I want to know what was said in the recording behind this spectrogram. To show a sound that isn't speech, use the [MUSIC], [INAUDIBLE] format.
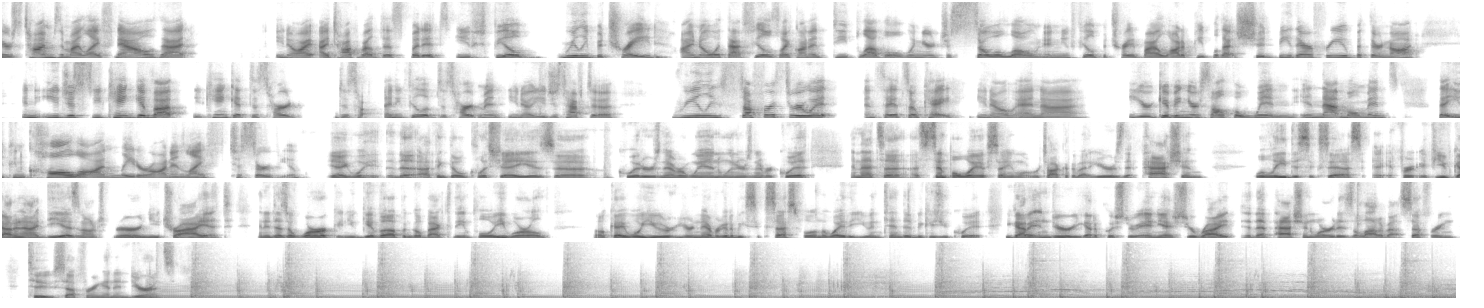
there's times in my life now that you know I, I talk about this but it's you feel really betrayed. I know what that feels like on a deep level when you're just so alone and you feel betrayed by a lot of people that should be there for you but they're not. And you just you can't give up. You can't get disheart dis any feel of disheartenment you know you just have to really suffer through it and say it's okay you know and uh you're giving yourself a win in that moment that you can call on later on in life to serve you. Yeah, the, I think the old cliche is uh, quitters never win, winners never quit. And that's a, a simple way of saying what we're talking about here is that passion will lead to success. Eh, for if you've got an idea as an entrepreneur and you try it and it doesn't work and you give up and go back to the employee world, okay well you're you're never going to be successful in the way that you intended because you quit. You got to endure you got to push through. And yes you're right that passion word is a lot about suffering too suffering and endurance.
